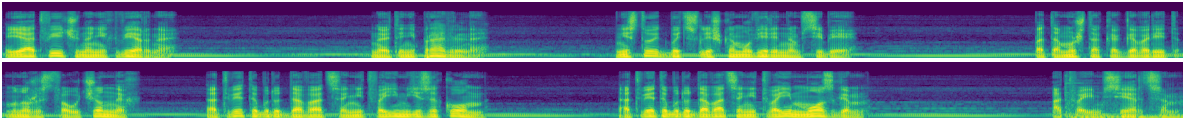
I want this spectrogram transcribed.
Я отвечу на них верно. Но это неправильно. Не стоит быть слишком уверенным в себе. Потому что, как говорит множество ученых, ответы будут даваться не твоим языком, ответы будут даваться не твоим мозгом, а твоим сердцем.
